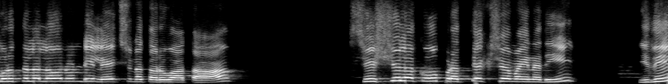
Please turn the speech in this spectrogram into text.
మృతులలో నుండి లేచిన తరువాత శిష్యులకు ప్రత్యక్షమైనది ఇది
